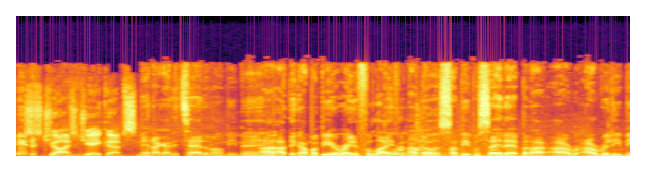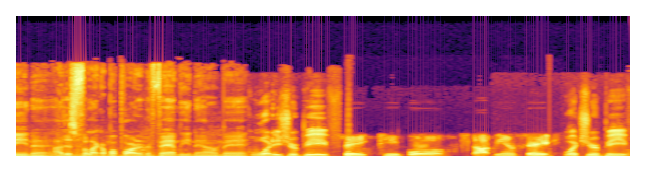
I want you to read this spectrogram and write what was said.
later. Josh Jacobs. Man, I got it tatted on me, man. I, I think I'm gonna be a Raider for life, For and I know some people say that, but I, I I really mean that. I just feel like I'm a part of the family now, man. What is your beef? Fake people. Stop being fake. What's your beef?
